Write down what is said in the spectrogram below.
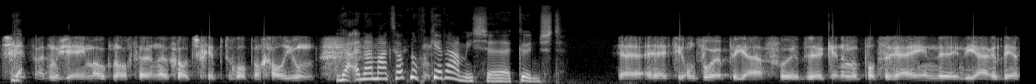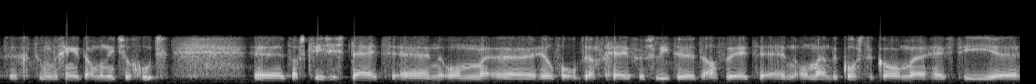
Scheepvaartmuseum ook nog, een, groot schip erop, een galjoen. Ja, en hij maakt ook nog keramische kunst. Ja, heeft hij ontworpen, ja, voor de Kennemer Potterij in de, in de jaren dertig. Toen ging het allemaal niet zo goed. Eh, het was crisistijd en om eh, heel veel opdrachtgevers lieten het afweten. En om aan de kost te komen heeft hij, eh,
